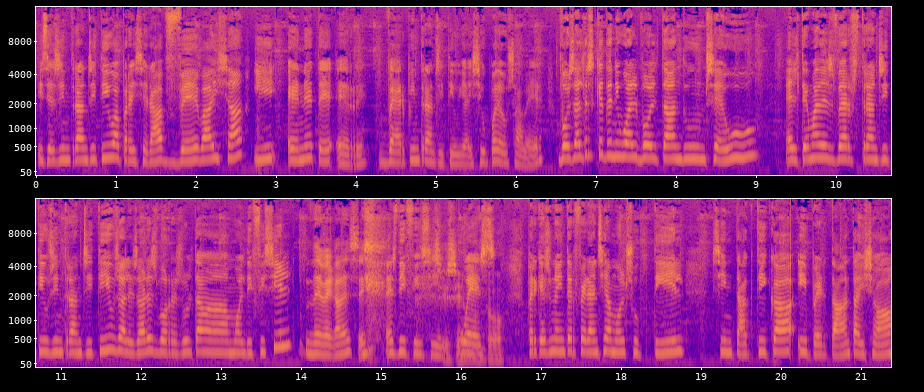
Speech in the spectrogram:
i si és intransitiu apareixerà V baixa i NTR, verb intransitiu, i així ho podeu saber. Vosaltres que teniu al voltant d'un C1, el tema dels verbs transitius i intransitius, aleshores vos resulta molt difícil? De vegades sí. És difícil, Sí, sí, ho és, muntó. perquè és una interferència molt subtil, sintàctica i per tant això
